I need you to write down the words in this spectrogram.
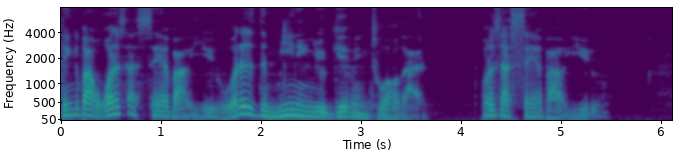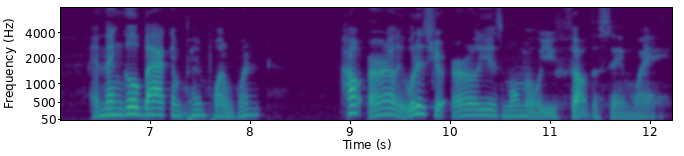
think about what does that say about you? What is the meaning you're giving to all that? What does that say about you? And then go back and pinpoint when how early? What is your earliest moment where you felt the same way?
